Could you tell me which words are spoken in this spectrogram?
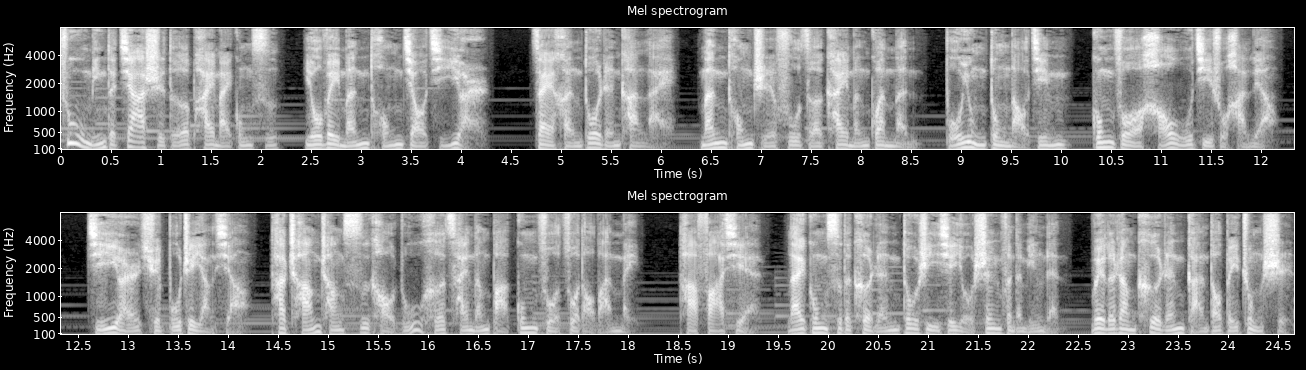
著名的佳士得拍卖公司有位门童叫吉尔，在很多人看来，门童只负责开门关门，不用动脑筋，工作毫无技术含量。吉尔却不这样想，他常常思考如何才能把工作做到完美。他发现来公司的客人都是一些有身份的名人，为了让客人感到被重视，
